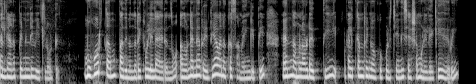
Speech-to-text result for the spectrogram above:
കല്യാണപ്പെണ്ണിന്റെ വീട്ടിലോട്ട്. മുഹൂർത്തം പതിനൊന്നരയ്ക്കുള്ളിലായിരുന്നു. അതുകൊണ്ട് തന്നെ റെഡി ആവാനൊക്കെ സമയം കിട്ടി. ആൻഡ് നമ്മളവിടെ എത്തി. വെൽക്കം ഡ്രിങ്ക് ഒക്കെ കുടിച്ചതിന് ശേഷം ഉള്ളിലേക്ക് കയറി.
